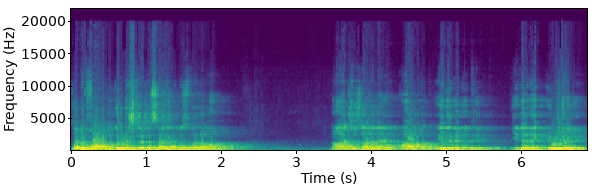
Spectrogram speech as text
tabii farklı görüşlere saygımız var ama nacizane artık Edremit'in giderek büyüyen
